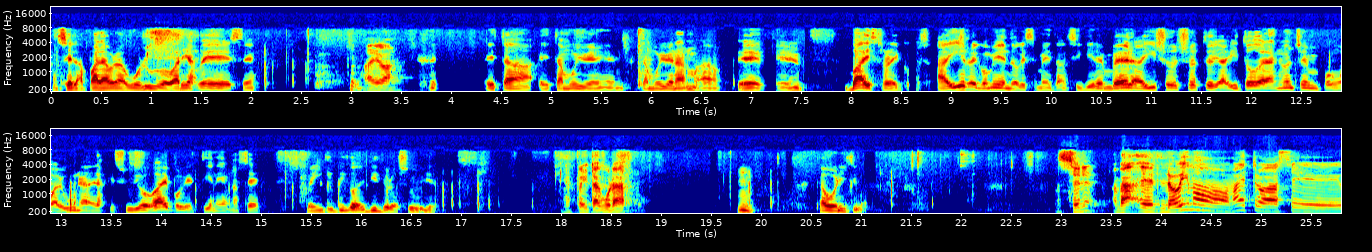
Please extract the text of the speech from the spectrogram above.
no sé, la palabra boludo varias veces Ahí va. Está, está muy bien, está muy bien armado. Eh, eh, Vice Records. Ahí recomiendo que se metan. Si quieren ver, ahí yo, yo estoy ahí todas las noches, me pongo alguna de las que subió Vice porque tiene, no sé, veintipico de títulos subidos. Espectacular. Mm, está buenísimo. Eh, lo vimos, maestro, hace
